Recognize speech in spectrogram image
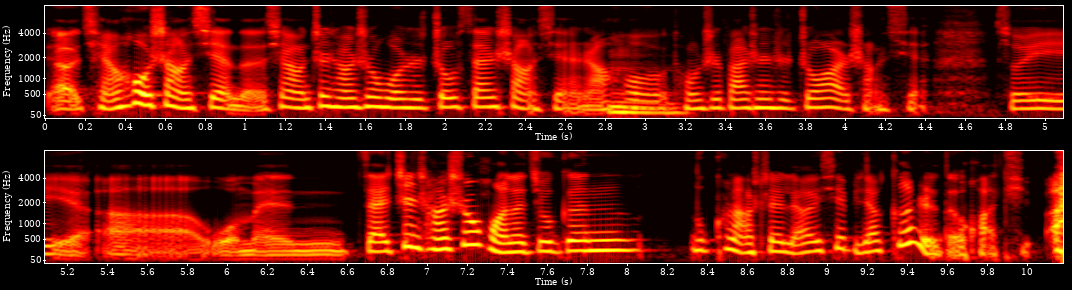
呃前后上线的，像正常生活是周三上线，然后嗯同时发声是周二上线，所以呃我们在正常生活呢就跟陆坤老师聊一些比较个人的话题吧。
